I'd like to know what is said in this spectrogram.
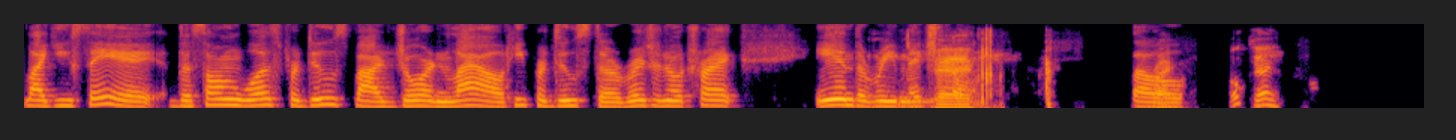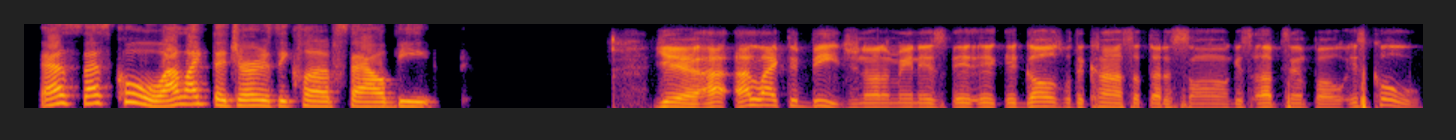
like you said the song was produced by Jordan Loud. He produced the original track and the remix Okay. track. So Right. Okay. that's that's cool. I like the Jersey Club style beat. Yeah, I, I like the beat. You know what I mean? It's, it, it it goes with the concept of the song. It's up tempo. It's cool.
